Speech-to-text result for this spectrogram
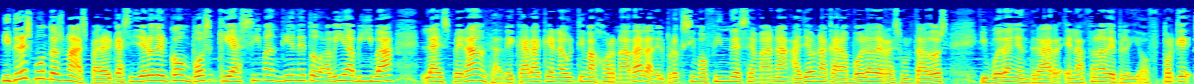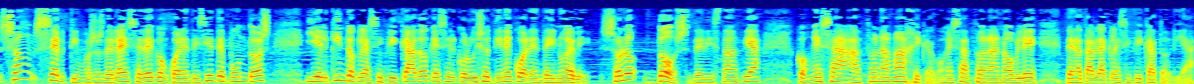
Y tres puntos más para el casillero del Compos, que así mantiene todavía viva la esperanza de cara a que en la última jornada, la del próximo fin de semana, haya una carambola de resultados y puedan entrar en la zona de playoff. Porque son séptimos los de la SD con 47 puntos y el quinto clasificado, que es el Corucho, tiene 49. Solo dos de distancia con esa zona mágica, con esa zona noble de la tabla clasificatoria.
